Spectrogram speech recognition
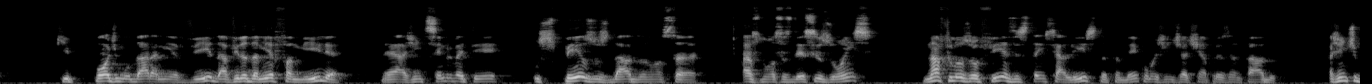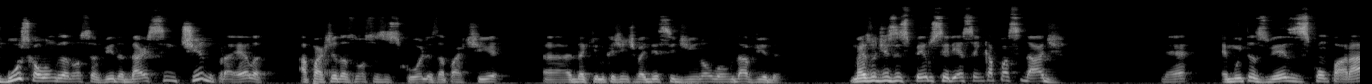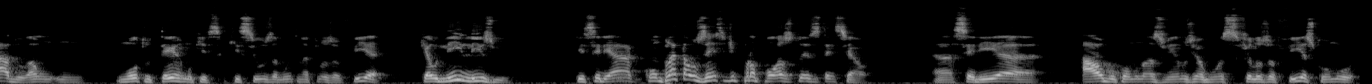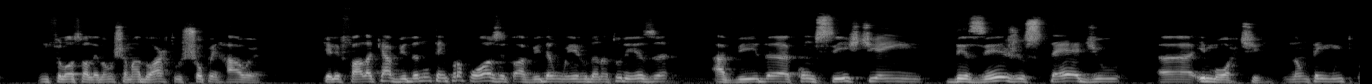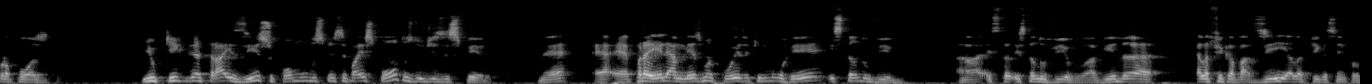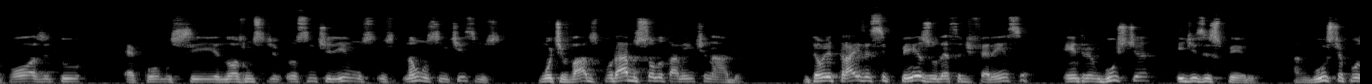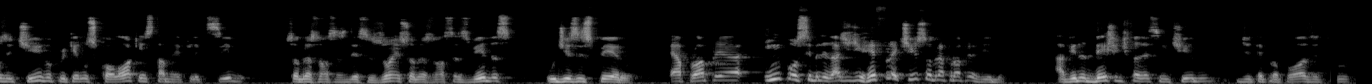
que pode mudar a minha vida, a vida da minha família, né, a gente sempre vai ter os pesos dados às nossa, às nossas decisões. Na filosofia existencialista também, como a gente já tinha apresentado, a gente busca ao longo da nossa vida dar sentido para ela a partir das nossas escolhas, a partir uh, daquilo que a gente vai decidindo ao longo da vida. Mas o desespero seria essa incapacidade. Né? É muitas vezes comparado a um, um, um outro termo que, que se usa muito na filosofia, que é o niilismo, que seria a completa ausência de propósito existencial. Uh, seria algo como nós vemos em algumas filosofias, como um filósofo alemão chamado Arthur Schopenhauer, que ele fala que a vida não tem propósito, a vida é um erro da natureza, a vida consiste em desejos, tédio uh, e morte. Não tem muito propósito. E o Kierkegaard traz isso como um dos principais pontos do desespero. Né? É, é para ele a mesma coisa que morrer estando vivo. Uh, estando vivo. A vida ela fica vazia, ela fica sem propósito. É como se nós não sentiríamos, não nos sentíssemos motivados por absolutamente nada. Então ele traz esse peso dessa diferença entre angústia e desespero. A angústia positiva, porque nos coloca em estado reflexivo sobre as nossas decisões, sobre as nossas vidas. O desespero é a própria impossibilidade de refletir sobre a própria vida. A vida deixa de fazer sentido, de ter propósito.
